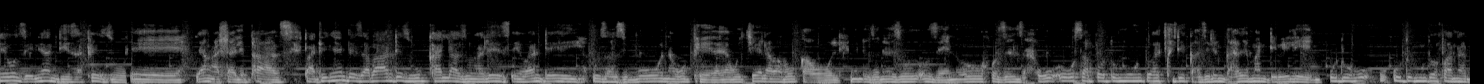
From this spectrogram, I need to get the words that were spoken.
eyozeni yandiza phezulu. Eh yangahlali phansi. But ezikukhalazo ngalezi eh, one day uzazibona kuphela yakutshela into zona ozeni ozenza usupport umuntu achitha igazi emandebeleni. Uthi umuntu ofana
